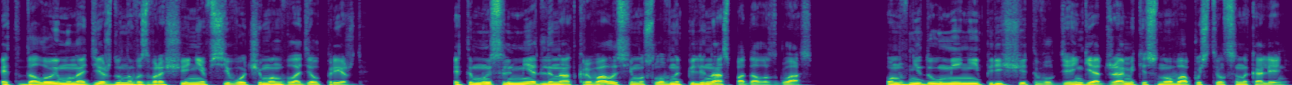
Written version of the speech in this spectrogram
Это дало ему надежду на возвращение всего, чем он владел прежде. Эта мысль медленно открывалась ему, словно пелена спадала с глаз. Он в недоумении пересчитывал деньги, а Джамики снова опустился на колени.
